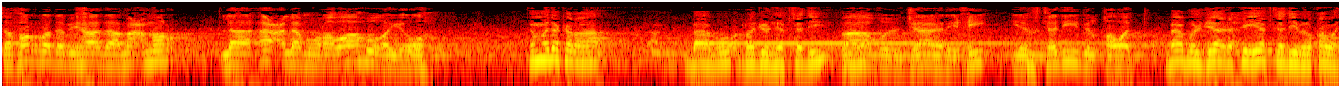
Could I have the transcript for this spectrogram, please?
تفرد بهذا معمر لا أعلم رواه غيره. ثم ذكر باب الرجل يفتدي. باب الجارح. يفتدي بالقود باب الجارح يفتدي بالقود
